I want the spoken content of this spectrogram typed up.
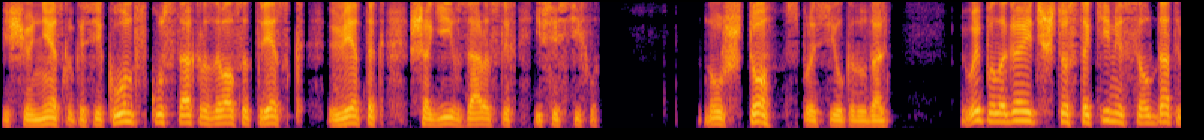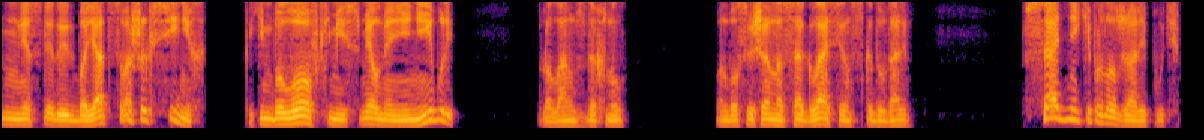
Еще несколько секунд в кустах раздавался треск веток, шаги в зарослях, и все стихло. — Ну что? — спросил Кадудаль. — Вы полагаете, что с такими солдатами мне следует бояться ваших синих, каким бы ловкими и смелыми они ни были? Ролан вздохнул. Он был совершенно согласен с Кадудалем. Всадники продолжали путь.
